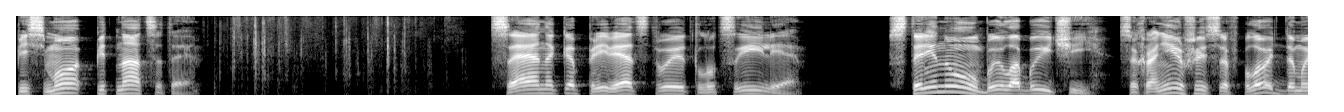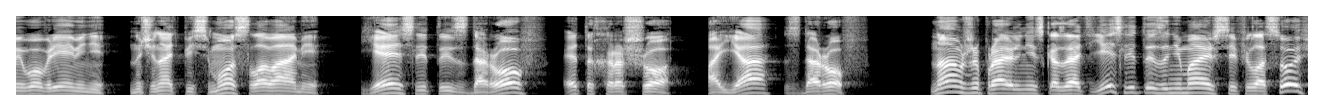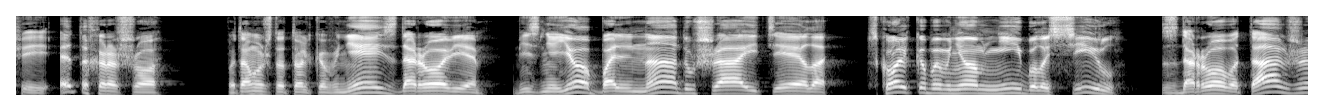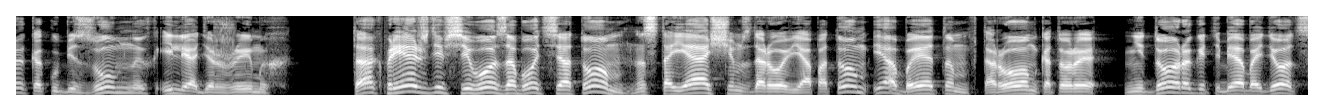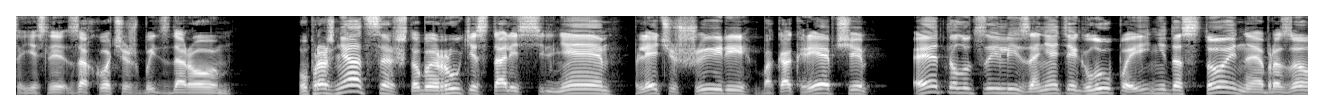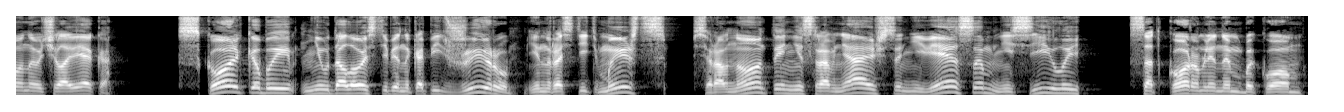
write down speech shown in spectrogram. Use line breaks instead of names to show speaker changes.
Письмо 15. Сенека приветствует Луцилия. В старину был обычай, сохранившийся вплоть до моего времени, начинать письмо словами «Если ты здоров, это хорошо, а я здоров». Нам же правильнее сказать «Если ты занимаешься философией, это хорошо» потому что только в ней здоровье, без нее больна душа и тело, сколько бы в нем ни было сил, здорово так же, как у безумных или одержимых. Так прежде всего заботься о том настоящем здоровье, а потом и об этом втором, которое недорого тебе обойдется, если захочешь быть здоровым. Упражняться, чтобы руки стали сильнее, плечи шире, бока крепче — это, Луцилий, занятие глупое и недостойное образованного человека. Сколько бы не удалось тебе накопить жиру и нарастить мышц, все равно ты не сравняешься ни весом, ни силой с откормленным быком.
